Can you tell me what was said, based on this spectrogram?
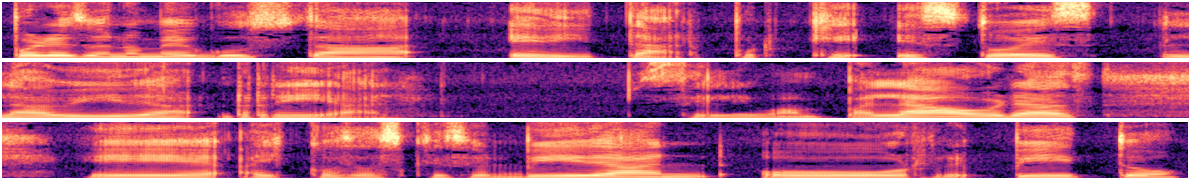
por eso no me gusta editar porque esto es la vida real. Se le van palabras, eh, hay cosas que se olvidan o repito,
